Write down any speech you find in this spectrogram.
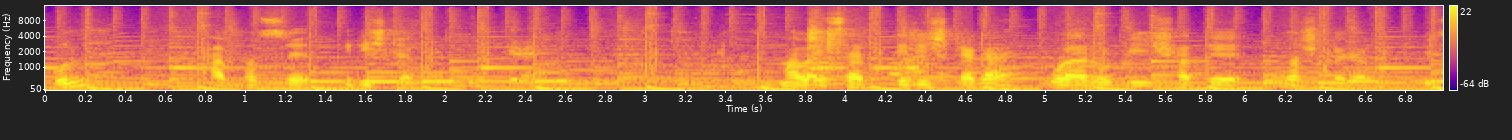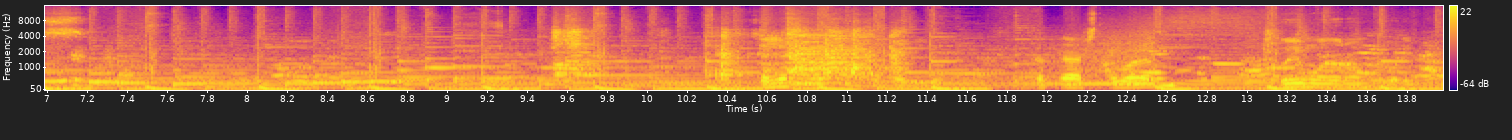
ফুল হাফ হচ্ছে তিরিশ টাকা। মালাই চা তিরিশ টাকা পোড়া রুটি সাথে দশ টাকা পিস আসতে পারেন। খুবই মনোরম পরিবেশ।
